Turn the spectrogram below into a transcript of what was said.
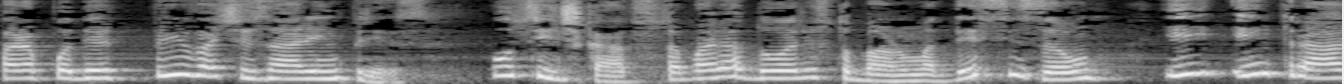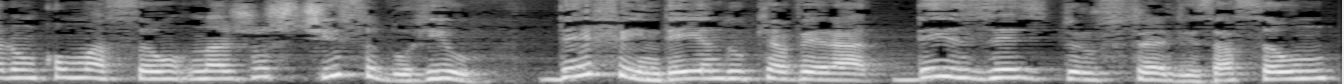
para poder privatizar a empresa. Os sindicatos trabalhadores tomaram uma decisão e entraram com uma ação na Justiça do Rio, defendendo que haverá desindustrialização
